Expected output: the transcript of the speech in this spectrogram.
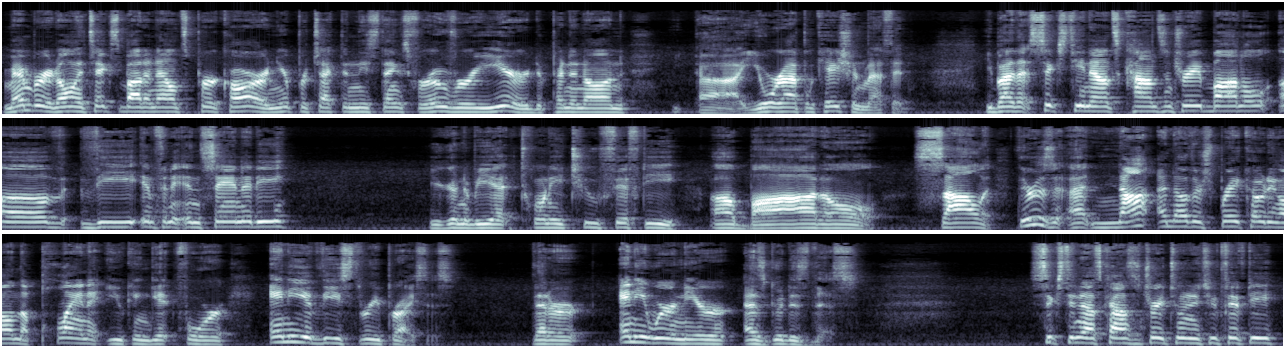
Remember, it only takes about an ounce per car, and you're protecting these things for over a year, depending on uh, your application method. You buy that 16 ounce concentrate bottle of the Infinite Insanity, you're going to be at 22.50 a bottle. Solid. There is a, not another spray coating on the planet you can get for any of these three prices that are anywhere near as good as this. 16 ounce concentrate, 22.50.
